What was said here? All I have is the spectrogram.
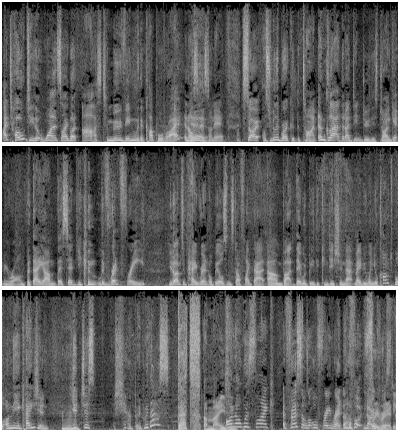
I told you that once I got asked to move in with a couple, right? And I'll Yeah. say this on air. So I was really broke at the time. And I'm glad that I didn't do this. Don't get me wrong. But they, um, they said you can live rent free. You don't have to pay rent or bills and stuff like that. Um, but there would be the condition that maybe when you're comfortable, on the occasion, Hmm. you just share a bed with us. That's amazing. And I was like, at first I was like, all free rent. And I thought, no, Free. Christy,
